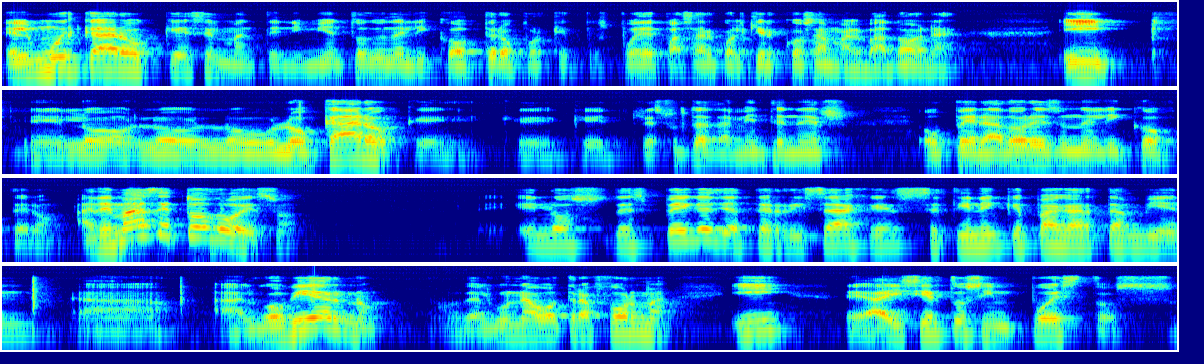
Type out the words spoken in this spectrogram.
el muy caro que es el mantenimiento de un helicóptero porque pues, puede pasar cualquier cosa malvadona, y eh, lo, lo, lo, caro que, que resulta también tener operadores de un helicóptero. Además de todo eso, los despegues y aterrizajes se tienen que pagar también al gobierno, de alguna u otra forma, y eh, hay ciertos impuestos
